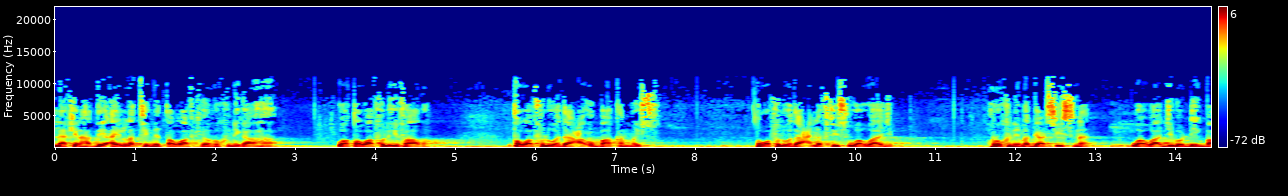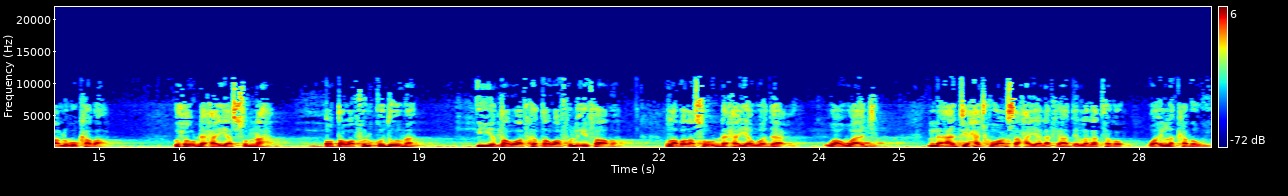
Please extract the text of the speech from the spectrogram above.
laakiin haddii ay la timid awaafkii rukniga ahaa waa awaafu lifaada awaafulwadaaca u baaqan mayso. awaafulwadaaca laftiisu waa waajib. Rukni ma gaadhsiisna waa waajib oo dhiig baa lagu kabaa. Wuxuu udhaxeeyaa sunnaha oo awaafulquduuma iyo awaafka awaafulifaada labadaasuu udhaxeeya wadaacu waa waajib. La'aantii xajku waa ansaxaya laakiin haddii laga tago waa in la kaba wey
